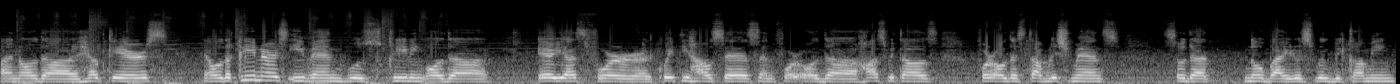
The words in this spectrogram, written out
and all the healthcares, and all the cleaners even who's cleaning all the areas for Kuwaiti houses and for all the hospitals, for all the establishments, so that no virus will be coming.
